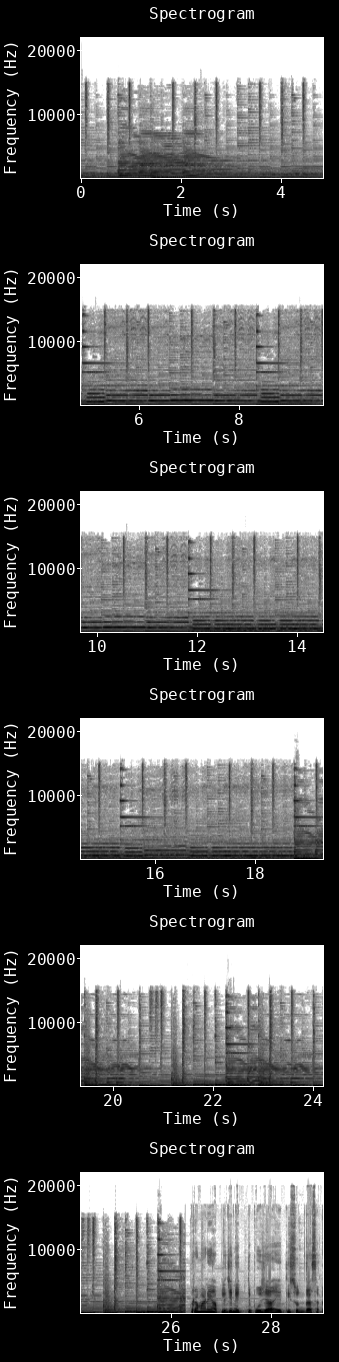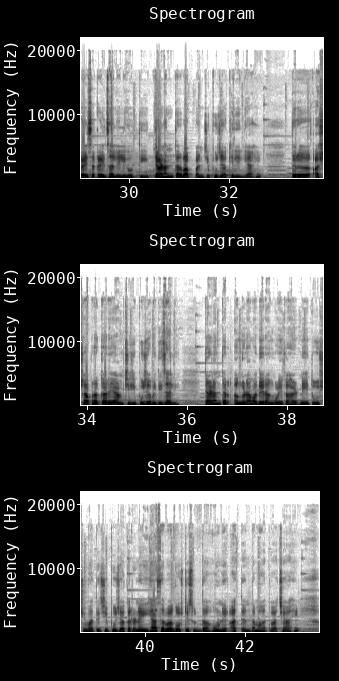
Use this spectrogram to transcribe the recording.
त्याप्रमाणे आपली जी नित्यपूजा आहे ती सुद्धा सकाळी सकाळी झालेली होती. त्यानंतर बाप्पांची पूजा केलेली आहे. तर अशा प्रकारे आमची ही पूजाविधी झाली. त्यानंतर अंगणामध्ये रांगोळी काढणे तुळशी मातेची पूजा करणे ह्या सर्व गोष्टीसुद्धा होणे अत्यंत महत्त्वाचे आहे.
